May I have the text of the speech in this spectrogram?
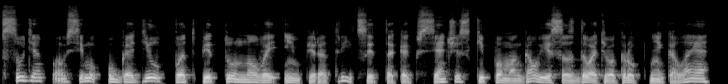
судя по всему, угодил под пету новой императрицы, так как всячески помогал ей создавать вокруг Николая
